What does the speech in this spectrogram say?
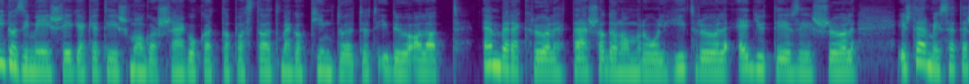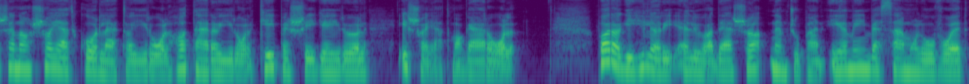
Igazi mélységeket és magasságokat tapasztalt meg a kintöltött idő alatt, emberekről, társadalomról, hitről, együttérzésről, és természetesen a saját korlátairól, határairól, képességeiről és saját magáról. Paragi Hilary előadása nem csupán élménybeszámoló volt,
